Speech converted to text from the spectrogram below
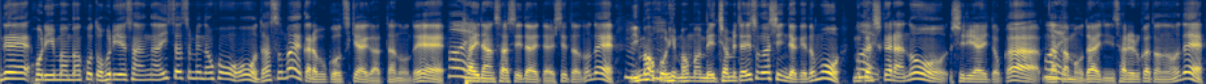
で堀ママこと堀江さんが1冊目の方を出す前から僕お付き合いがあったので、はい。対談させていただいたりしてたので、うんうん。今堀ママめちゃめちゃ忙しいんだけども、昔からの知り合いとかはい。仲間を大事にされる方なので、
